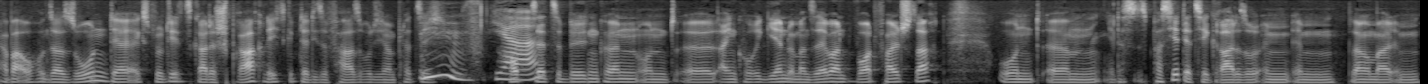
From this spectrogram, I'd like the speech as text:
aber auch unser Sohn, der explodiert jetzt gerade sprachlich. Es gibt ja diese Phase, wo die dann plötzlich ja. Hauptsätze bilden können und äh, einen korrigieren, wenn man selber ein Wort falsch sagt. Und ähm, das ist, passiert jetzt hier gerade so im, im, sagen wir mal, im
